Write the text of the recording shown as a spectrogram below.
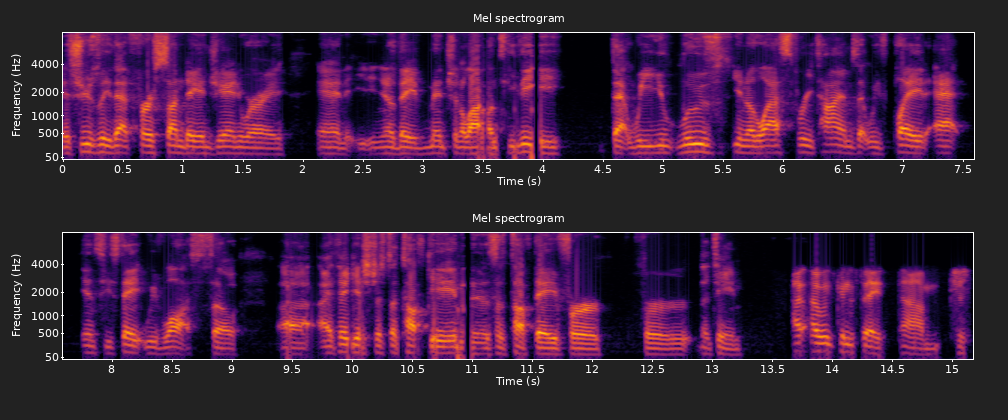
it's usually that first Sunday in January. And you know they've mentioned a lot on TV that we lose. You know the last three times that we've played at NC State, we've lost. So uh, I think it's just a tough game and it's a tough day for for the team. I, I was going to say, um, just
